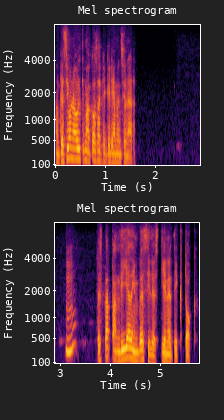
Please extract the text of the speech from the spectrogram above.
aunque sí una última cosa que quería mencionar. ¿Mm? Esta pandilla de imbéciles tiene TikTok.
